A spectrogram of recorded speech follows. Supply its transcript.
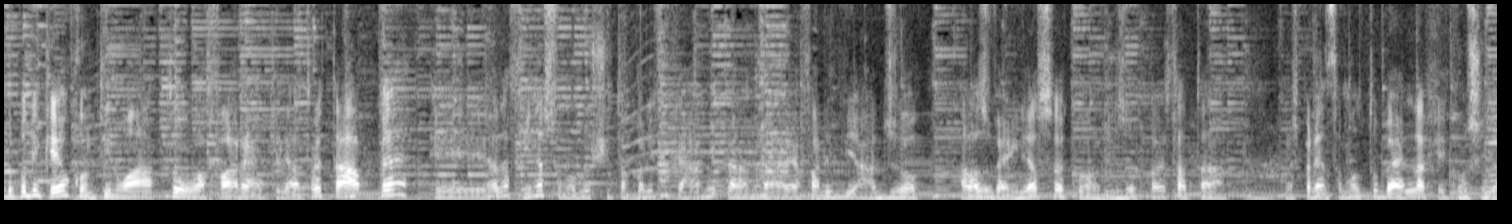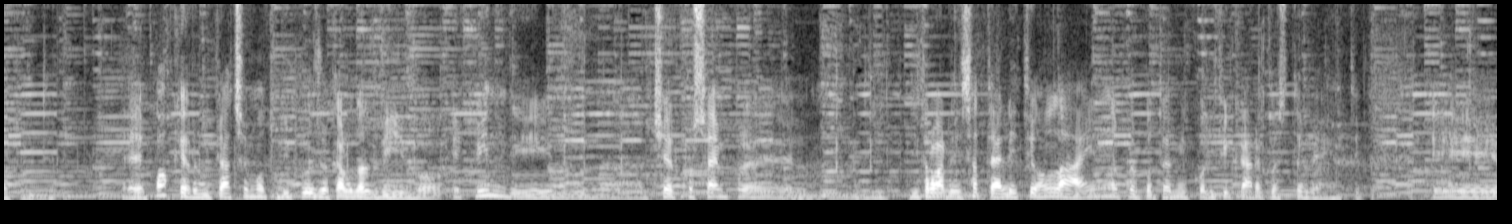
Dopodiché ho continuato a fare anche le altre tappe e alla fine sono riuscito a qualificarmi per andare a fare il viaggio a Las Vegas con l'ISOP. È stata un'esperienza molto bella che consiglio a tutti. Eh, poker mi piace molto di più giocarlo dal vivo e quindi mm, cerco sempre di, di, trovare dei satelliti online per potermi qualificare a questi eventi. E,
